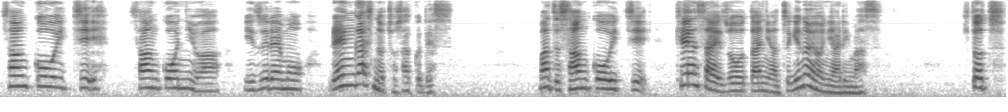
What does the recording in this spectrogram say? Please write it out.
参考1、参考2はいずれもレンガ師の著作です。まず参考1、検済増誕には次のようにあります。一つ、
